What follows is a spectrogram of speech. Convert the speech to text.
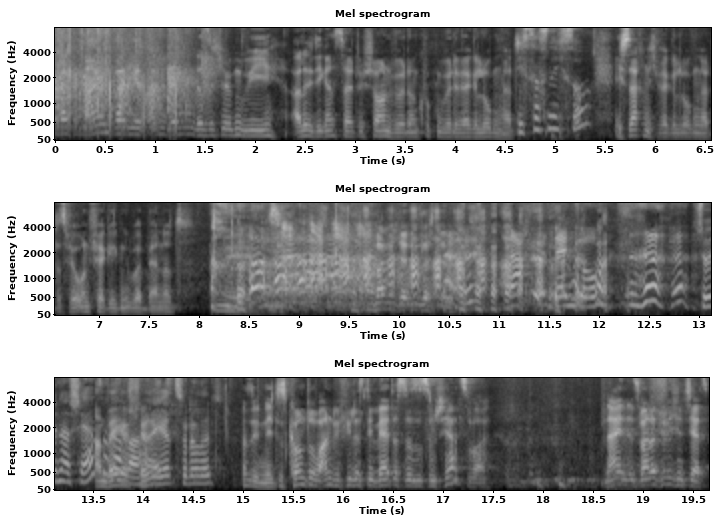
aber gemein, weil die jetzt alle denken, dass ich irgendwie alle die ganze Zeit durchschauen würde und gucken würde, wer gelogen hat. Ist das nicht so? Ich sag nicht, wer gelogen hat. Das wäre unfair gegenüber Bernhard. Nee. Mach ich an dieser Stelle. Nach der Sendung. Schöner Scherz An oder welcher Stelle jetzt oder was? Weiß ich nicht. Das kommt darauf an, wie viel es dir wert ist, dass es ein Scherz war. Nein, es war natürlich ein Scherz.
